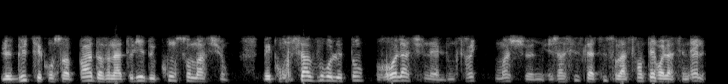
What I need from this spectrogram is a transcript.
Le but, c'est qu'on soit pas dans un atelier de consommation, mais qu'on savoure le temps relationnel. Donc c'est vrai que moi, j'insiste là-dessus sur la santé relationnelle,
